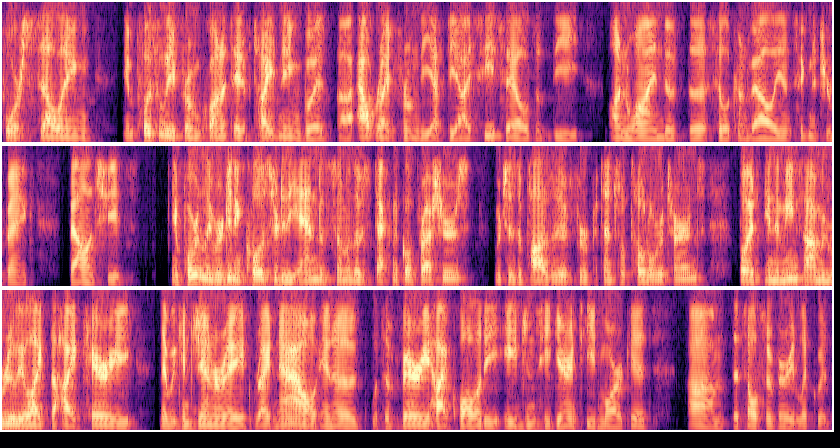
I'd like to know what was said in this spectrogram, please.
forced selling implicitly from quantitative tightening, but uh, outright from the FDIC sales of the unwind of the Silicon Valley and Signature Bank balance sheets. Importantly, we're getting closer to the end of some of those technical pressures which is a positive for potential total returns. But in the meantime, we really like the high carry that we can generate right now in a what's a very high quality agency guaranteed market um, that's also very liquid.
